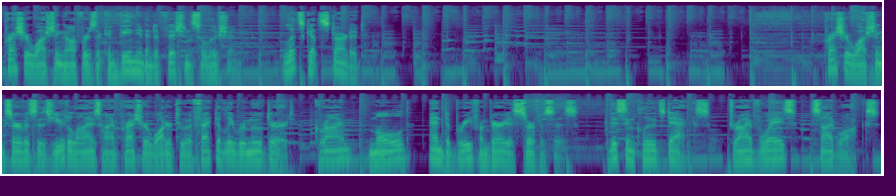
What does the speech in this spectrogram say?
pressure washing offers a convenient and efficient solution. Let's get started. Pressure washing services utilize high-pressure water to effectively remove dirt, grime, mold, and debris from various surfaces. This includes decks, driveways, sidewalks,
